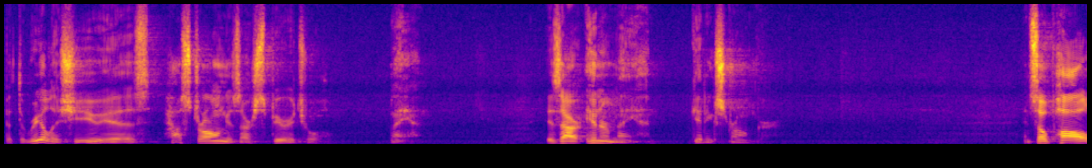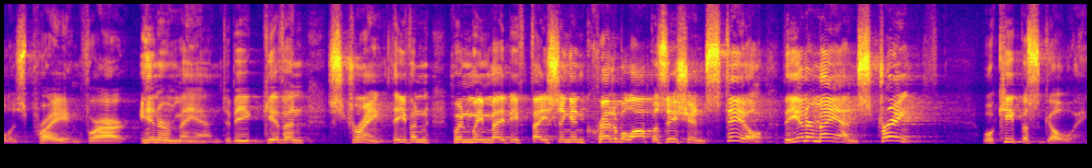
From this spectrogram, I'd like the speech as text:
But the real issue is how strong is our spiritual man? Is our inner man getting stronger? And so Paul is praying for our inner man to be given strength. Even when we may be facing incredible opposition, still, the inner man, strength, will keep us going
